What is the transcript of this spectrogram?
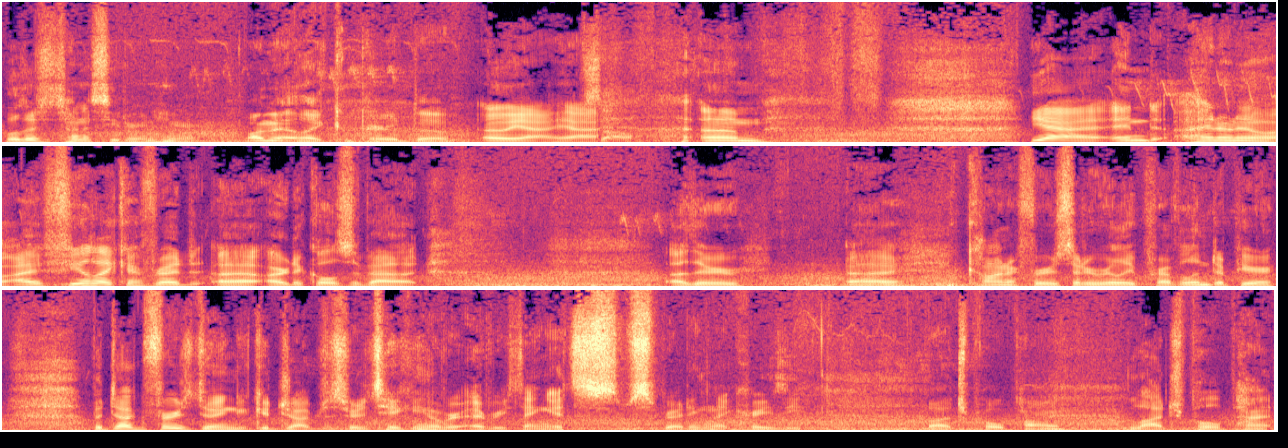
Well, there's a ton of cedar in here. I meant like compared to Oh yeah, yeah. south. Um, yeah, and I don't know. I feel like I've read uh, articles about other uh, conifers that are really prevalent up here, but Doug Fir's doing a good job just sort of taking over everything. It's spreading like crazy. Lodgepole pine. Lodgepole pine.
